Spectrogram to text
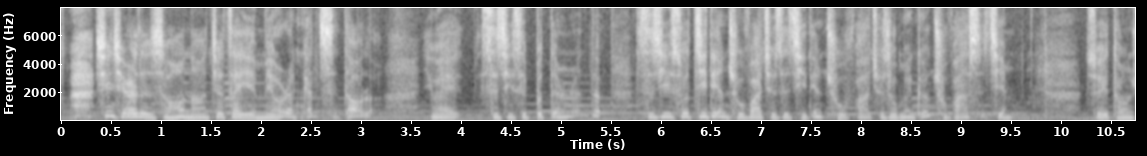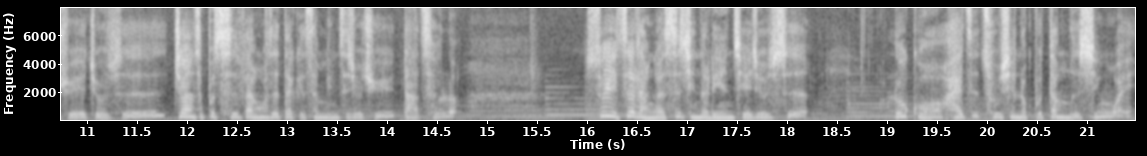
星期二的时候呢，就再也没有人敢迟到了，因为司机是不等人的，司机说几点出发就是几点出发，就是我们一个出发时间。所以同学就是，就算是不吃饭或者带个三明治就去搭车了。所以这两个事情的连结就是，如果孩子出现了不当的行为，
